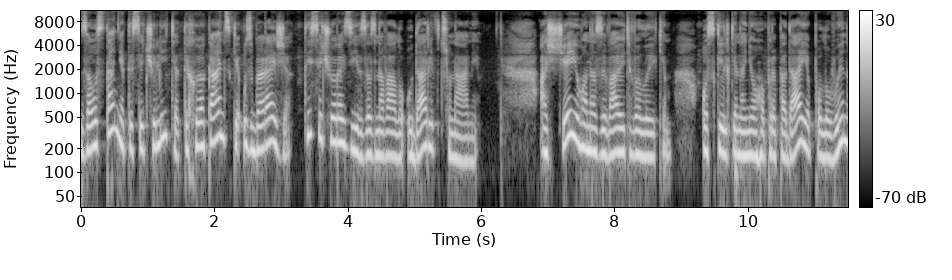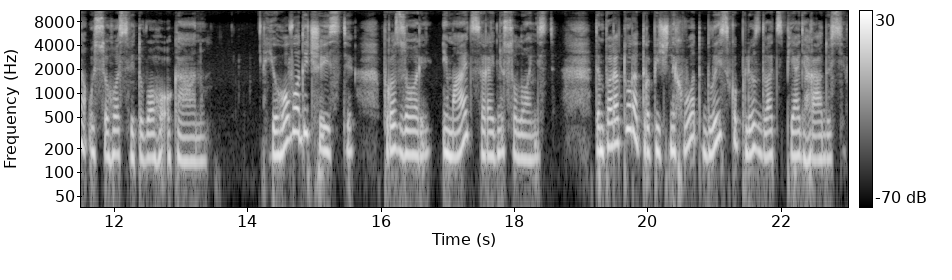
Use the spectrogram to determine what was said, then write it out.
За останнє тисячоліття Тихоокеанське узбережжя тисячу разів зазнавало ударів цунамі. А ще його називають великим, оскільки на нього припадає половина усього світового океану. Його води чисті, прозорі і мають середню солоність. Температура тропічних вод близько плюс 25 градусів.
